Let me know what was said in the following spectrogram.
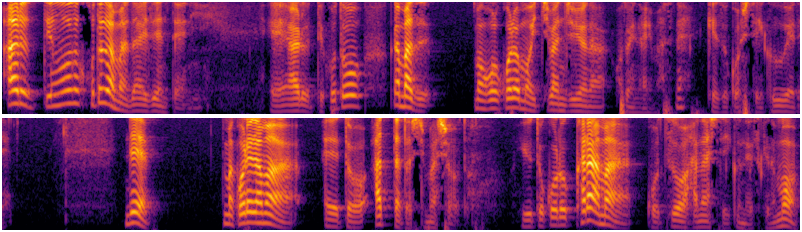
あるっていうことがまあ大前提に、えあるってことがまず、まあ、これはもう一番重要なことになりますね継続をしていく上で。でまあ、これがまあ、えっ、ー、と、あったとしましょうというところから、まあ、コツを話していくんですけども、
